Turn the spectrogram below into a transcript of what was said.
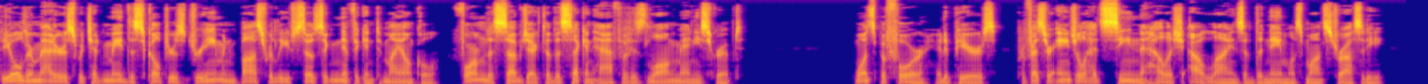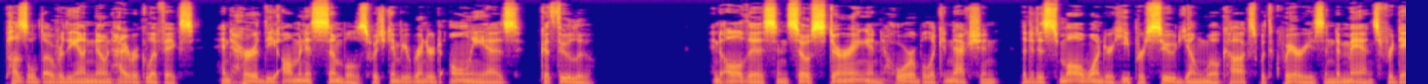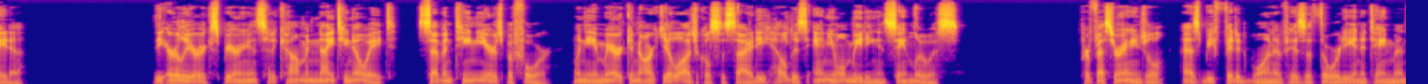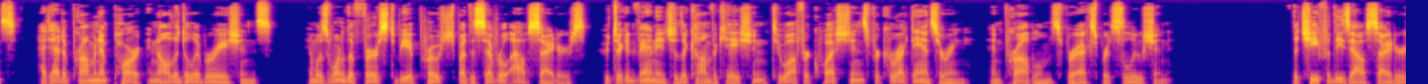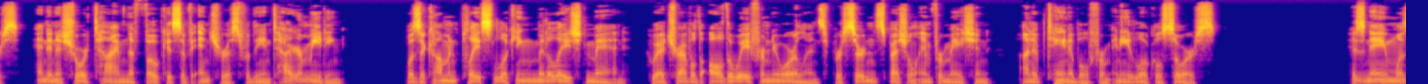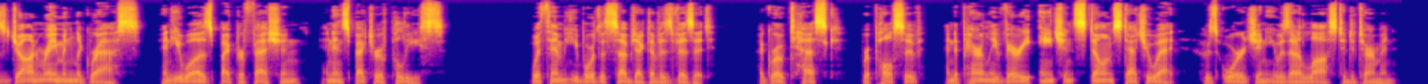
The older matters which had made the sculptor's dream and bas relief so significant to my uncle formed the subject of the second half of his long manuscript. Once before, it appears, Professor Angell had seen the hellish outlines of the nameless monstrosity, puzzled over the unknown hieroglyphics, and heard the ominous symbols which can be rendered only as Cthulhu. And all this in so stirring and horrible a connection that it is small wonder he pursued young Wilcox with queries and demands for data. The earlier experience had come in 1908, 17 years before, when the American Archaeological Society held its annual meeting in St. Louis. Professor Angell, as befitted one of his authority and attainments, had had a prominent part in all the deliberations, and was one of the first to be approached by the several outsiders who took advantage of the convocation to offer questions for correct answering and problems for expert solution. The chief of these outsiders, and in a short time the focus of interest for the entire meeting, was a commonplace looking middle aged man who had traveled all the way from New Orleans for certain special information unobtainable from any local source. His name was John Raymond Legrasse, and he was, by profession, an inspector of police. With him, he bore the subject of his visit a grotesque, repulsive, and apparently very ancient stone statuette whose origin he was at a loss to determine.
